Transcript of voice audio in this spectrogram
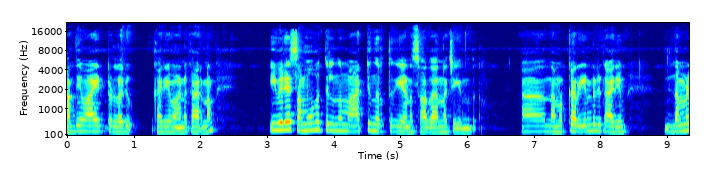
ആദ്യമായിട്ടുള്ളൊരു കാര്യമാണ്. കാരണം ഇവരെ സമൂഹത്തിൽ നിന്ന് മാറ്റി നിർത്തുകയാണ് സാധാരണ ചെയ്യുന്നത്. നമുക്കറിയേണ്ട ഒരു കാര്യം നമ്മൾ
